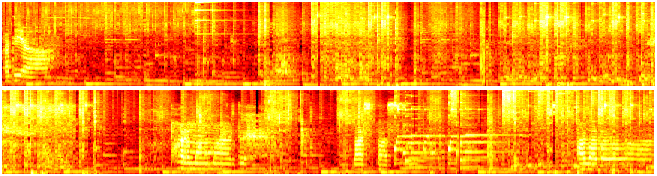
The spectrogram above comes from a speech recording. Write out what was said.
Hadi ya. Parmağım ağrıdı. Bas bas. Allah Allah Allah.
